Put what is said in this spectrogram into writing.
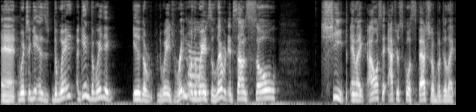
and which again is the way again the way they either the, the way it's written or the way it's delivered. It sounds so cheap and like I won't say after school special, but they're like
